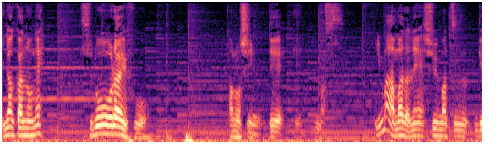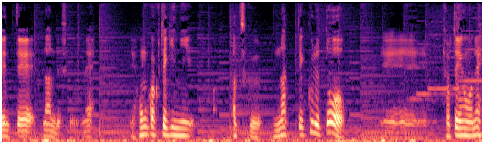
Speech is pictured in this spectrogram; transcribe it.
ー田舎のね、スローライフを楽しんでいます。今はまだね、週末限定なんですけどね、本格的に暑くなってくると、えー拠点をね、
